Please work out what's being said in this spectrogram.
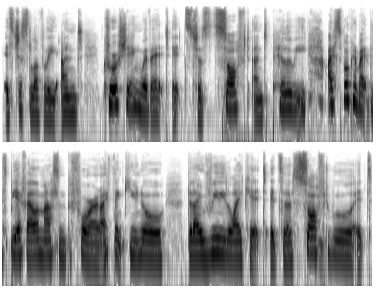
It's just lovely. And crocheting with it, it's just soft and pillowy. I've spoken about this BFL Masham before. I think you know that I really like it. It's a soft wool. It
